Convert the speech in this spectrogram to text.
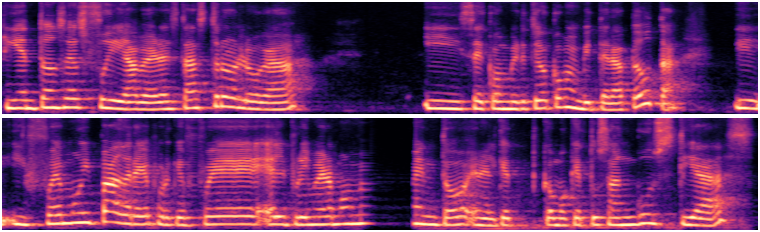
y entonces fui a ver a esta astróloga y se convirtió como en mi terapeuta. Y, fue muy padre porque fue el primer momento en el que como que tus angustias,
